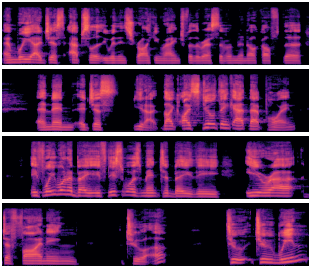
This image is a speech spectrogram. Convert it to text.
and we are just absolutely within striking range for the rest of them to knock off the. And then it just you know, like I still think at that point, if we want to be, if this was meant to be the era defining tour, to to win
